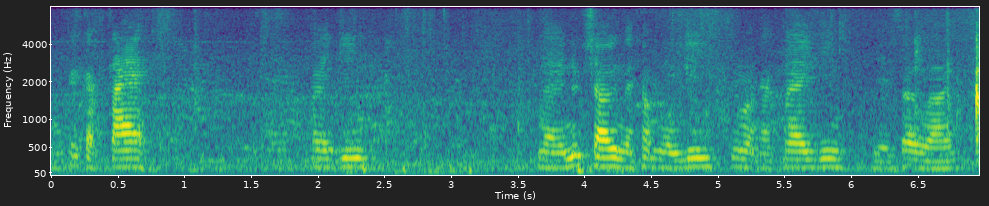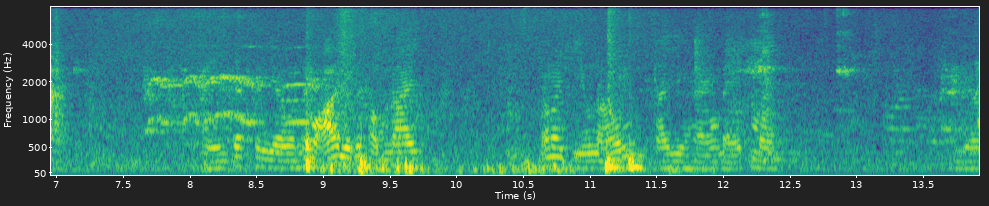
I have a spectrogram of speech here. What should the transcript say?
Một cái cặp te. Tay viên này, nước sơn này không còn viên nhưng mà cặp te viên về sơn lại. Thì chắc bây giờ mình phải bỏ vô cái thùng này nó mới chịu nổi tại vì hàng đẹp mà. Giờ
